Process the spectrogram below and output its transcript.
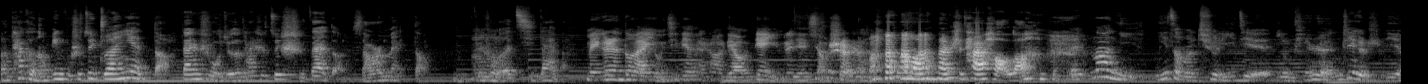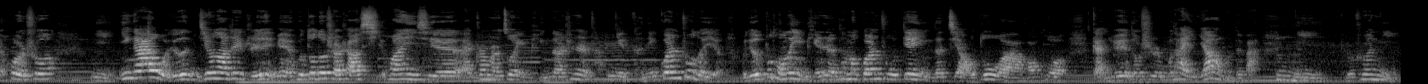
嗯，它可能并不是最专业的，但是我觉得它是最实在的、小而美的。嗯，这是我的期待吧。每个人都来勇气电台上聊电影这件小事儿是吗？哦，那是太好了。哎，那你你怎么去理解影评人这个职业，或者说？你应该，我觉得你进入到这个职业里面，也会多多少少喜欢一些哎专门做影评的，甚至他你肯定关注的也，我觉得不同的影评人，他们关注电影的角度啊，包括感觉也都是不太一样的，对吧？嗯你比如说你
